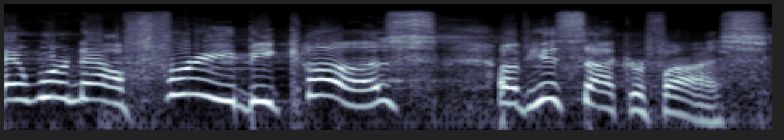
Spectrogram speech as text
and we're now free because of His sacrifice.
